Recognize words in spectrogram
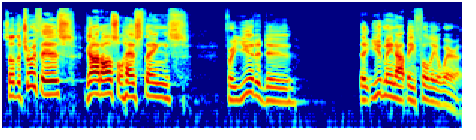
So, the truth is, God also has things for you to do that you may not be fully aware of.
